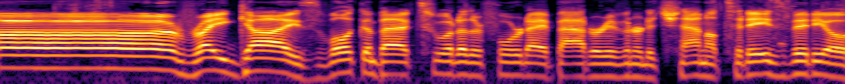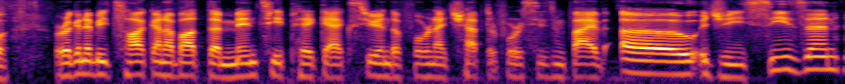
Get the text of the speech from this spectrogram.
Alright guys, welcome back to another Fortnite Battle Royale the channel. Today's video, we're going to be talking about the Minty Pickaxe here in the Fortnite Chapter 4 Season 5 OG Season.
